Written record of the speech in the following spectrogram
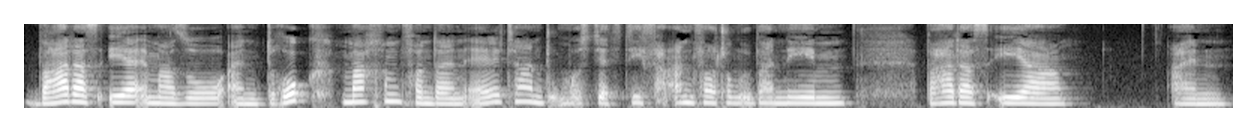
War das eher immer so ein Druck machen von deinen Eltern, du musst jetzt die Verantwortung übernehmen? War das eher ein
